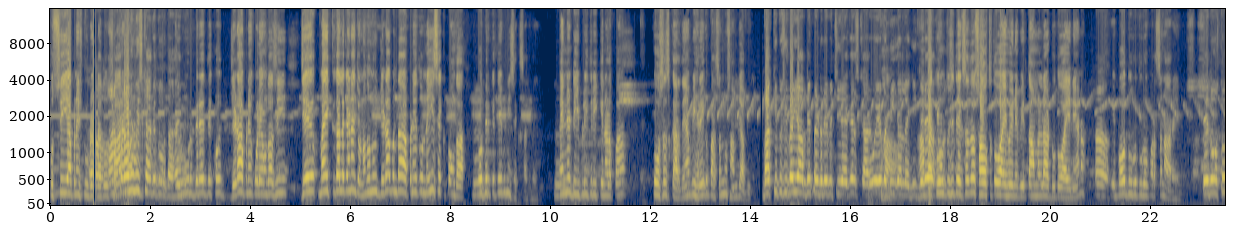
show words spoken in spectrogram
ਪੁੱਛੀ ਆਪਣੇ ਸਟੂਡੈਂਟਾਂ ਤੋਂ ਸਾਰਿਆਂ ਨੂੰ ਵੀ ਸਿਖਾ ਕੇ ਤੁਰਦਾ ਹੈ। ਜ਼ਰੂਰ ਵੀਰੇ ਦੇਖੋ ਜਿਹੜਾ ਆਪਣੇ ਕੋਲੇ ਆਉਂਦਾ ਸੀ ਜੇ ਮੈਂ ਇੱਕ ਗੱਲ ਕਹਿਣਾ ਚਾਹੁੰਦਾ ਤੁਹਾਨੂੰ ਜਿਹੜਾ ਬੰਦਾ ਆਪਣੇ ਤੋਂ ਨਹੀਂ ਸਿੱਖ ਪਾਉਂਦਾ ਉਹ ਫਿਰ ਕਿਤੇ ਵੀ ਨਹੀਂ ਸਿੱਖ ਸਕਦਾ। ਇੰਨੇ ਡੀਪਲੀ ਤਰੀਕੇ ਨਾਲ ਆਪਾਂ ਕੋਸ਼ਿਸ਼ ਕਰਦੇ ਆਂ ਵੀ ਹਰੇਕ ਪਰਸਨ ਨੂੰ ਸਮਝ ਆਵੇ। ਬਾਕੀ ਤੁਸੀਂ ਬਾਈ ਆਪਦੇ ਪਿੰਡ ਦੇ ਵਿੱਚ ਹੀ ਰਹਿ ਕੇ ਹੋ ਇਹ ਵੱਡੀ। ਗੱਲ ਹੈਗੀ। ਹਾਂ ਬਾਕੀ ਹੁਣ ਤੁਸੀਂ ਦੇਖ ਸਕਦੇ ਹੋ ਸਾਊਥ ਤੋਂ ਆਏ ਹੋਏ ਨੇ ਵੀਰ ਤਾਮਿਲਨਾਡੂ ਤੋਂ ਆਏ ਨੇ ਹਨਾ? ਇਹ ਬਹੁਤ ਦੂਰੋਂ ਦੂਰੋਂ ਪਰਸਨ ਆ ਰਹੇ ਨੇ। ਤੇ ਦੋਸਤੋ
